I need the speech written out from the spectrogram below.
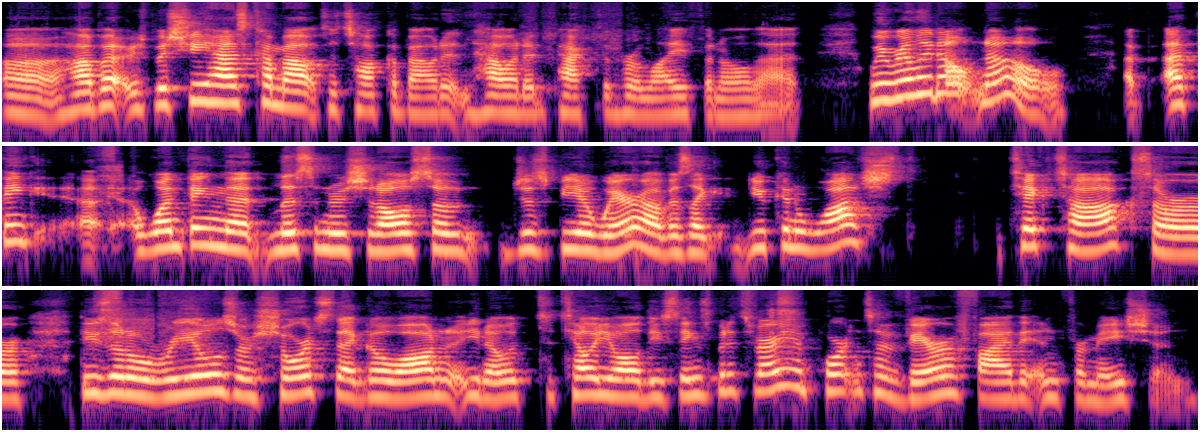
Uh, how about? But she has come out to talk about it and how it impacted her life and all that. We really don't know. I, I think uh, one thing that listeners should also just be aware of is like you can watch TikToks or these little reels or shorts that go on, you know, to tell you all these things. But it's very important to verify the information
